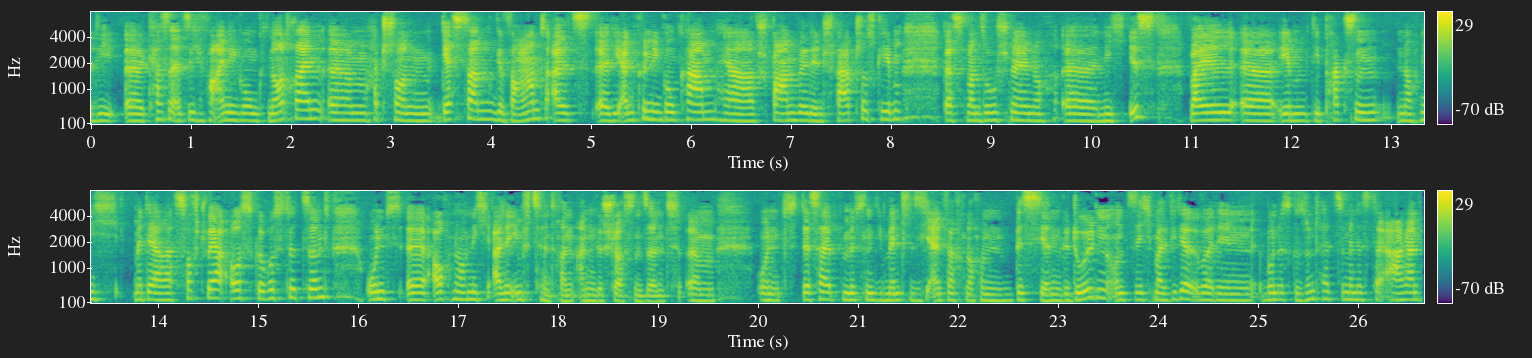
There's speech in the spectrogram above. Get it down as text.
die äh, Kassenärztliche Vereinigung Nordrhein ähm, hat schon gestern gewarnt, als äh, die Ankündigung kam, Herr Spahn will den Startschuss geben, dass man so schnell noch äh, nicht ist, weil äh, eben die Praxen noch nicht mit der Software ausgerüstet sind und äh, auch noch nicht alle Impf Impfzentren angeschlossen sind. Ähm, und deshalb müssen die Menschen sich einfach noch ein bisschen gedulden und sich mal wieder über den Bundesgesundheitsminister ärgern,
